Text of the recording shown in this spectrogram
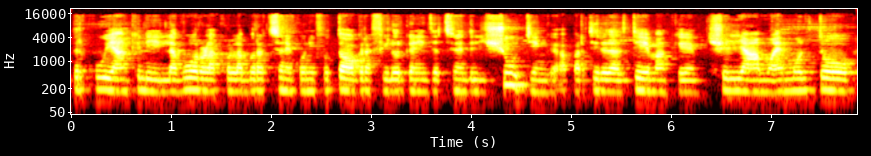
per cui anche lì il lavoro, la collaborazione con i fotografi, l'organizzazione degli shooting a partire dal tema che scegliamo è molto,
